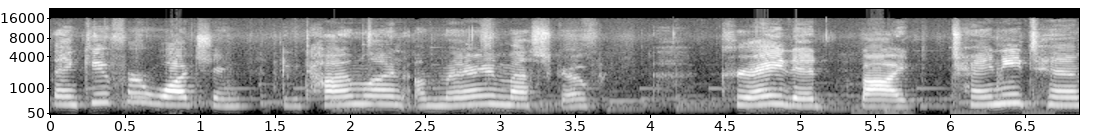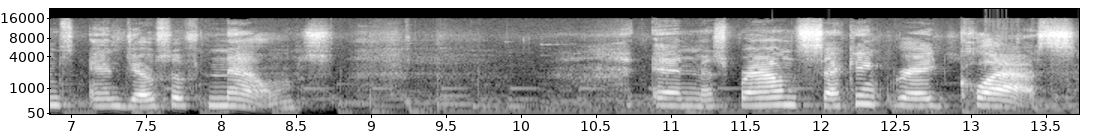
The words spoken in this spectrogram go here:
Thank you for watching the timeline of Mary Musgrove created by Chaney Timms and Joseph Nelms in Miss Brown's second grade class.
